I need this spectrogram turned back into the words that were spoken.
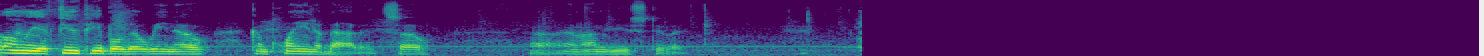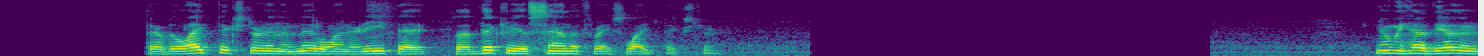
only a few people that we know complain about it. So, uh, and I'm used to it. There, the light fixture in the middle underneath it, the Victory of Samothrace light fixture. Then we have the other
